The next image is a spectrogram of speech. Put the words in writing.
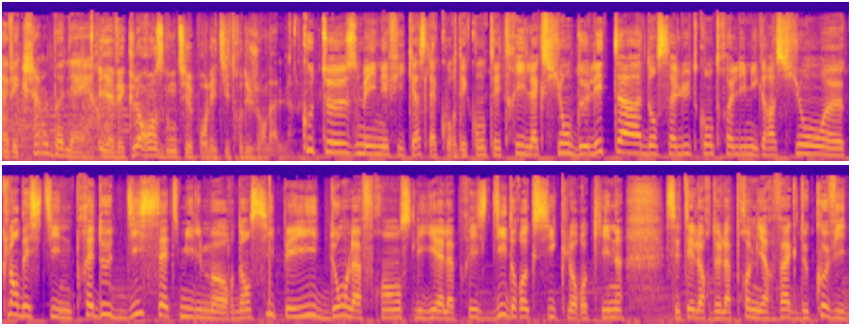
avec Charles Bonner. Et avec Laurence Gontier pour les titres du journal. Coûteuse mais inefficace, la Cour des comptes étrit l'action de l'État dans sa lutte contre l'immigration euh, clandestine. Près de 17 000 morts dans six pays, dont la France, liés à la prise d'hydroxychloroquine. C'était lors de la première vague de Covid.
